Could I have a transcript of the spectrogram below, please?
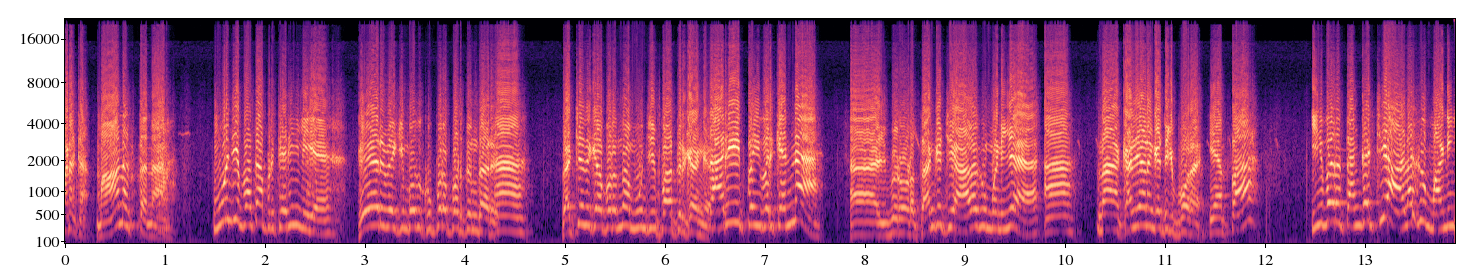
வணக்கம். மானஸ்தனா? மூஞ்சி பார்த்தா அப்படி தெரியலையே. பேர் வைக்கும் போது குப்புறப்படுத்திருந்தாரு. வச்சதுக்கு அப்புறம் தான் மூஞ்சி பாத்திருக்காங்க சரி இப்ப இவருக்கு என்ன? இவரோட தங்கச்சி அழகுமணிய நான் கல்யாணம் கட்டிக்க போறேன். ஏன்பா? இவர் தங்கச்சி அழகு மணி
